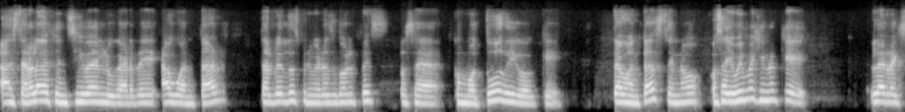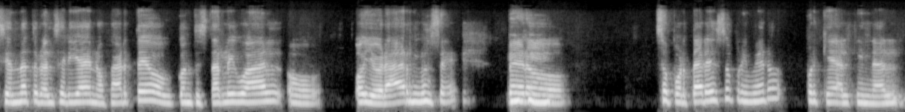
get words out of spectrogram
a estar a la defensiva en lugar de aguantar tal vez los primeros golpes, o sea, como tú digo, que te aguantaste, ¿no? O sea, yo me imagino que la reacción natural sería enojarte o contestarle igual o, o llorar, no sé, pero soportar eso primero porque al final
